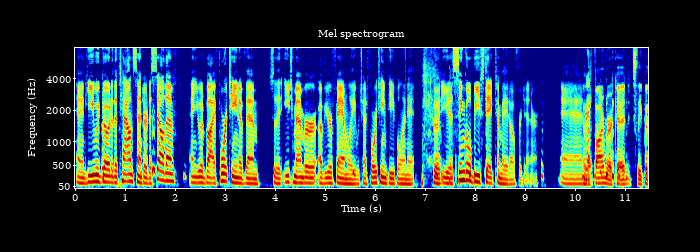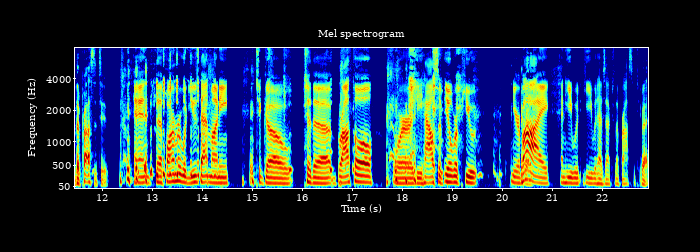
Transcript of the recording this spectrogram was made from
And he would go to the town center to sell them, and you would buy 14 of them so that each member of your family, which had 14 people in it, could eat a single beefsteak tomato for dinner. And, and the farmer could sleep with a prostitute. and the farmer would use that money to go to the brothel or the house of ill repute nearby, right. and he would he would have sex with a prostitute. Right.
